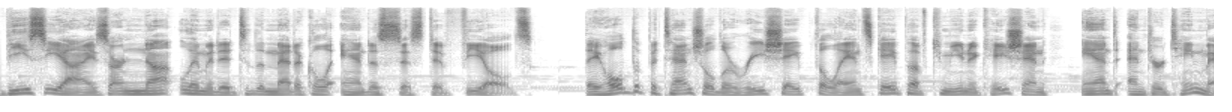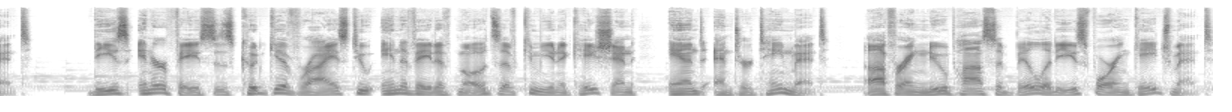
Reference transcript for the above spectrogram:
BCIs are not limited to the medical and assistive fields. They hold the potential to reshape the landscape of communication and entertainment. These interfaces could give rise to innovative modes of communication and entertainment, offering new possibilities for engagement.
